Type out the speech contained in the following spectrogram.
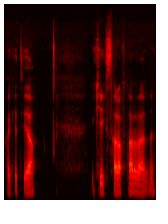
paketi ya? 2x taraftar verdi.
